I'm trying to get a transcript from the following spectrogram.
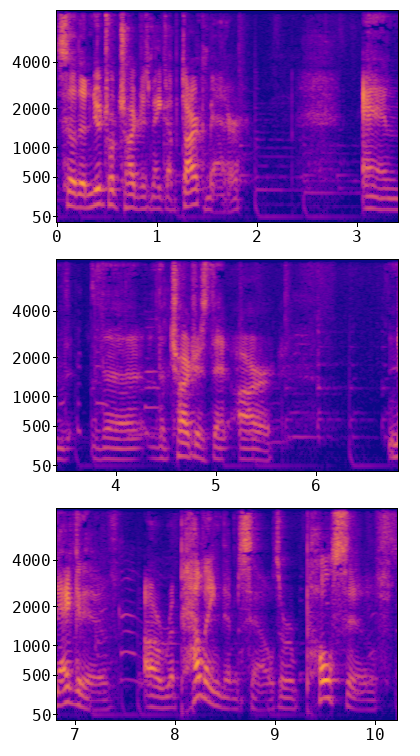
So the neutral charges make up dark matter, and the the charges that are negative are repelling themselves or repulsive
